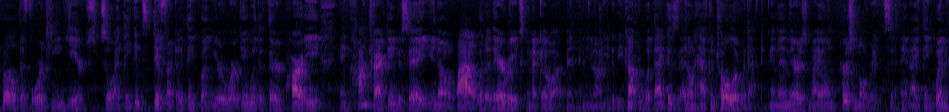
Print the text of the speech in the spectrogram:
12 to 14 years. So I think it's different. I think when you're working with a third party and contracting to say, you know, wow, what are their rates going to go up? And, and, you know, I need to be comfortable with that because I don't have control over that. And then there's my own personal rates. And, and I think when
